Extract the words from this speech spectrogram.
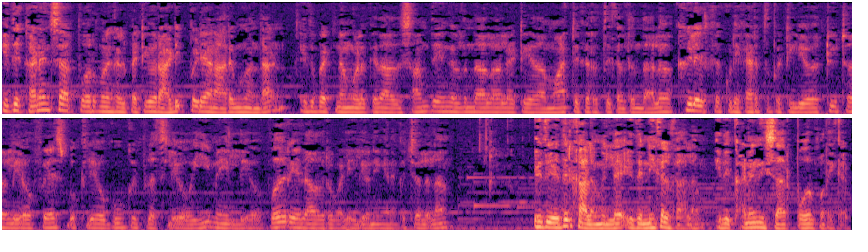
இது கணன்சார் போர்முறைகள் பற்றி ஒரு அடிப்படையான அறிமுகம் தான் இது பற்றி உங்களுக்கு ஏதாவது சந்தேகங்கள் இருந்தாலோ இல்லாட்டி ஏதாவது மாற்று கருத்துக்கள் இருந்தாலோ கீழே இருக்கக்கூடிய கருத்து பட்டியலையோ ட்விட்டர்லயோ ஃபேஸ்புக்லயோ கூகுள் பிளஸ்லயோ இமெயிலையோ வேறு ஏதாவது ஒரு வழியிலையோ நீங்க எனக்கு சொல்லலாம். இது எதிர்காலம் இல்லை இது நிகழ்காலம். இது கணினிசார் போர்முறைகள்.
